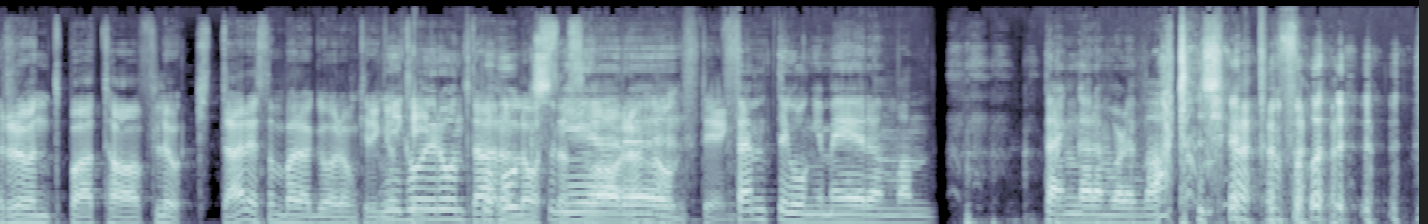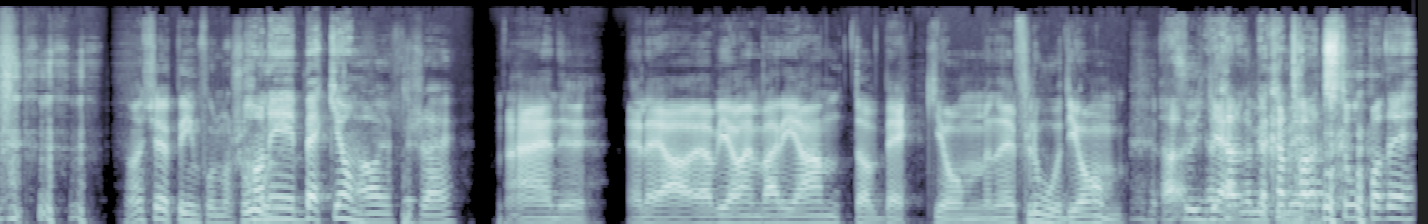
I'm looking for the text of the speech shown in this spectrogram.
runt på att ha fluktare som bara går omkring Ni och går ju runt på tittar och låtsas som ger vara eh, någonting. 50 gånger mer än vad pengar än vad det är värt att köpa för. Han köper information. Har ni Bäckjom? ja, i och för sig. Nej, du. Eller ja, vi har en variant av bäckjom, men det är flodjom. Ja, Så jag, jävla kan, jag mycket kan ta mer. ett stop av det.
